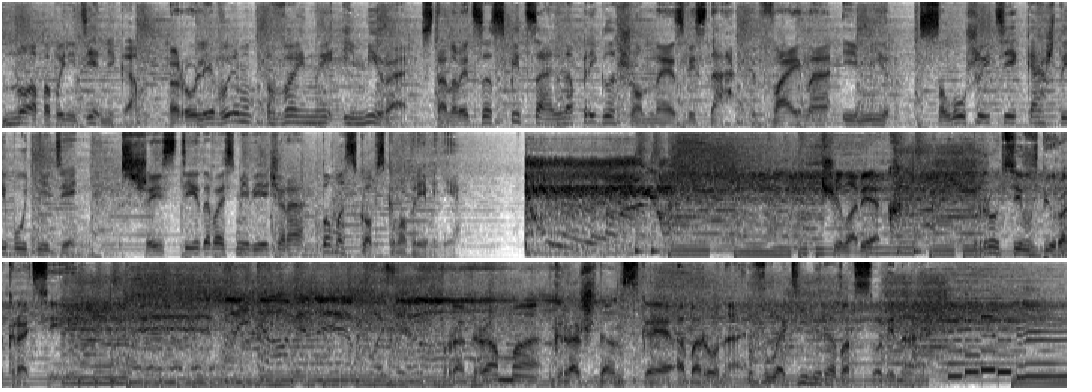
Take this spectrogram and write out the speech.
Ну а по понедельникам рулевым «Войны и мира» становится специально приглашенная звезда. «Война и мир». Слушайте каждый будний день с 6 до 8 вечера по московскому времени. Человек против бюрократии. Программа «Гражданская оборона» Владимира Варсовина.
